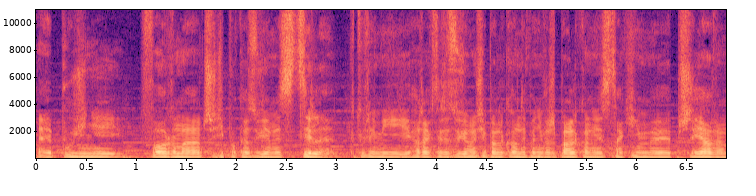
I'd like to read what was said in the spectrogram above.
E, Później forma, czyli pokazujemy style, którymi charakteryzują się balkony, ponieważ balkon jest takim e, przejawem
